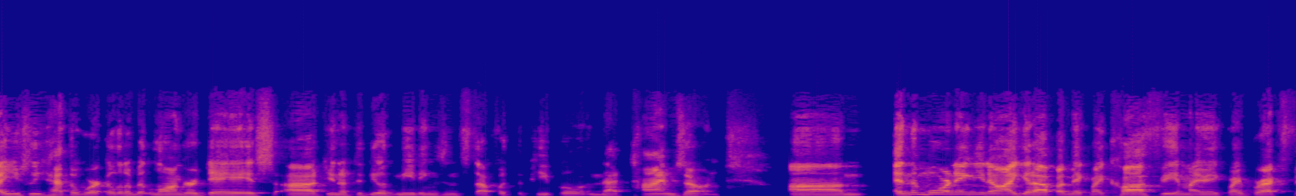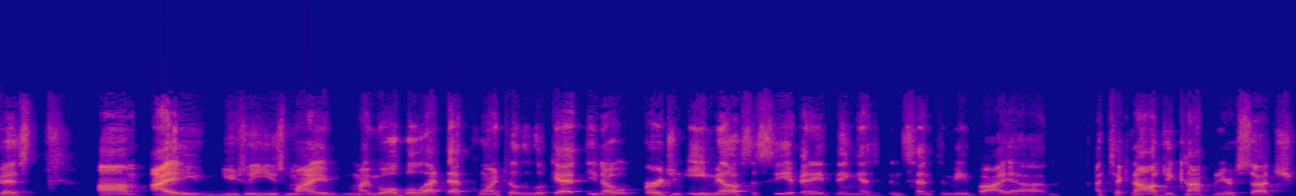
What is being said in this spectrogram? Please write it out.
I usually have to work a little bit longer days, uh, you know, to deal with meetings and stuff with the people in that time zone. Um, in the morning, you know, I get up, I make my coffee, and I make my breakfast. Um, I usually use my my mobile at that point to look at you know urgent emails to see if anything has been sent to me by um, a technology company or such,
